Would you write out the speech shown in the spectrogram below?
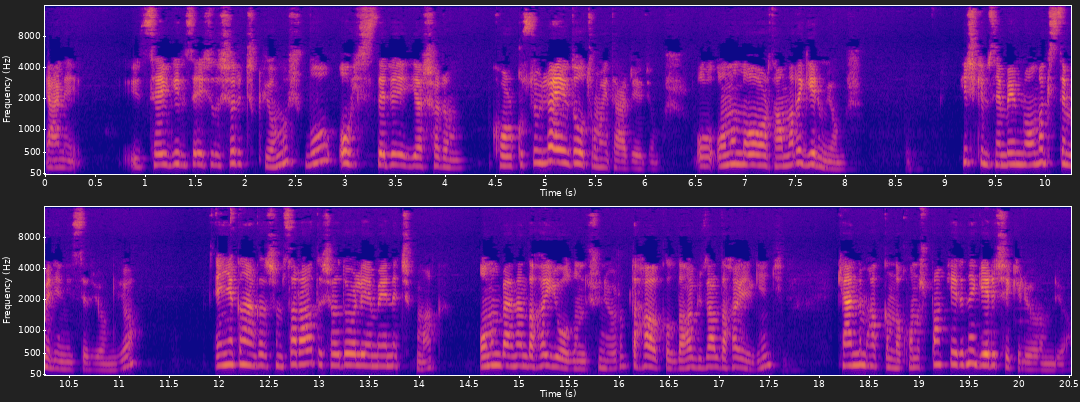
Yani e, sevgilisi eşi dışarı çıkıyormuş. Bu o hisleri yaşarım korkusuyla evde oturmayı tercih ediyormuş. O, onunla o ortamlara girmiyormuş. Hiç kimsenin benimle olmak istemediğini hissediyorum diyor. En yakın arkadaşım Sara dışarıda öğle yemeğine çıkmak. Onun benden daha iyi olduğunu düşünüyorum. Daha akıllı, daha güzel, daha ilginç. Kendim hakkında konuşmak yerine geri çekiliyorum diyor.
